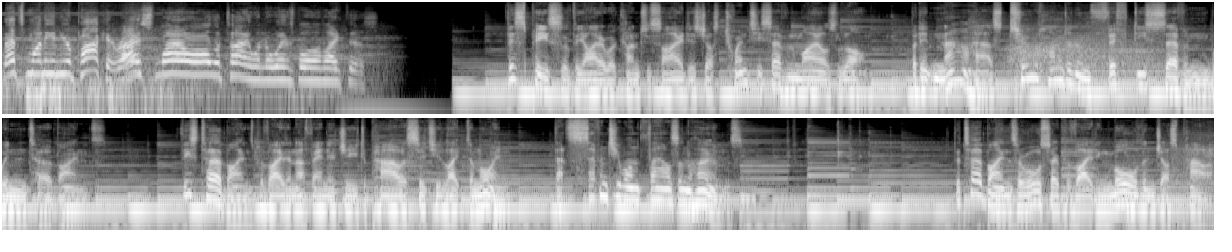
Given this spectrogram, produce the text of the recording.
that's money in your pocket, right? I smile all the time when the wind's blowing like this. This piece of the Iowa countryside is just 27 miles long, but it now has 257 wind turbines. These turbines provide enough energy to power a city like Des Moines. That's 71,000 homes. The turbines are also providing more than just power.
